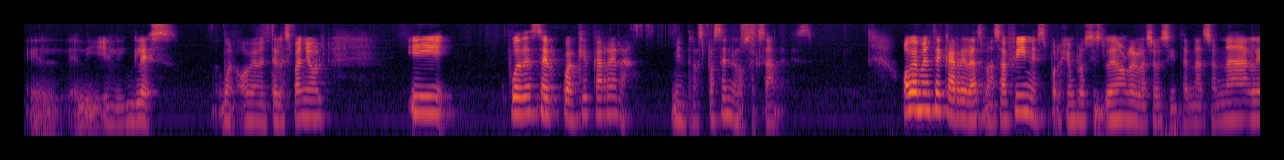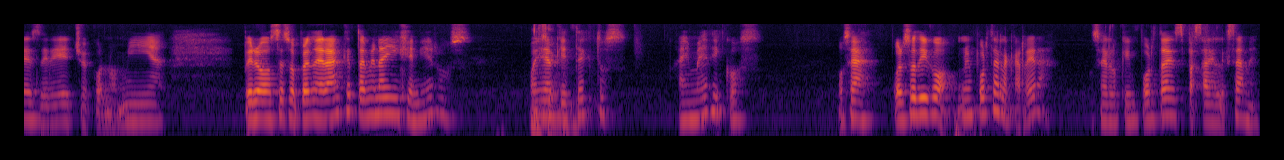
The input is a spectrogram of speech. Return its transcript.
el, el, inglés, bueno, obviamente el español, y puede ser cualquier carrera mientras pasen los exámenes. Obviamente carreras más afines, por ejemplo, si estudian relaciones internacionales, derecho, economía, pero se sorprenderán que también hay ingenieros, hay arquitectos, hay médicos, o sea, por eso digo, no importa la carrera, o sea, lo que importa es pasar el examen.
